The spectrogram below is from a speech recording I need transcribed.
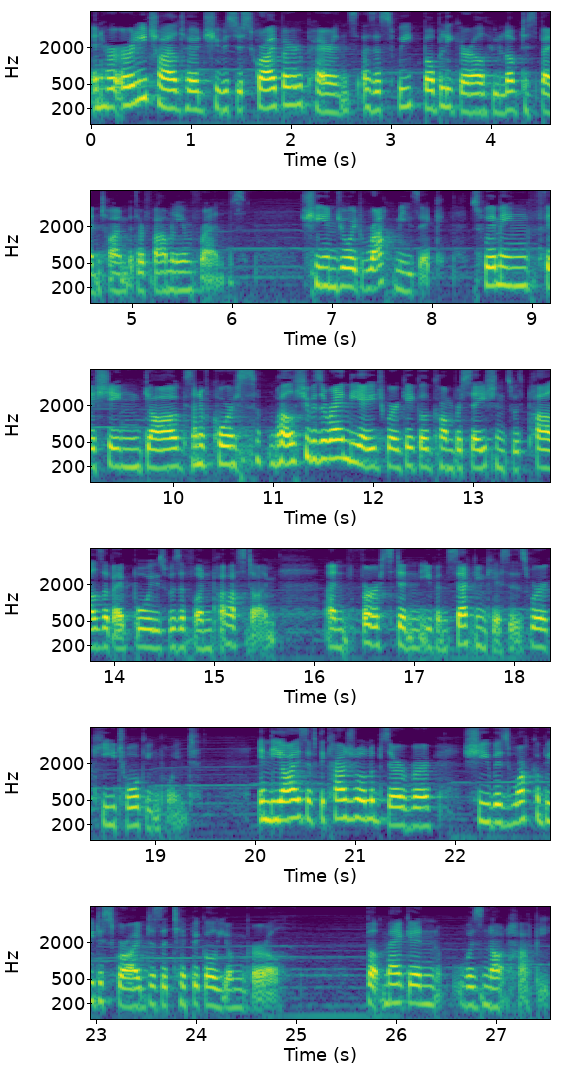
In her early childhood, she was described by her parents as a sweet, bubbly girl who loved to spend time with her family and friends. She enjoyed rap music, swimming, fishing, dogs, and of course, well, she was around the age where giggled conversations with pals about boys was a fun pastime, and first and even second kisses were a key talking point. In the eyes of the casual observer, she was what could be described as a typical young girl. But Megan was not happy.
